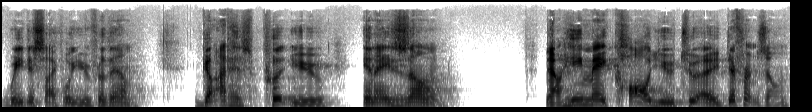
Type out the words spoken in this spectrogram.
We disciple you for them. God has put you in a zone. Now, He may call you to a different zone.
